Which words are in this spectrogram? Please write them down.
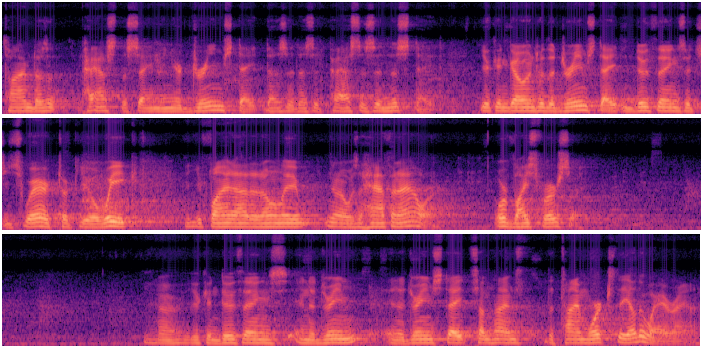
Time doesn't pass the same in your dream state, does it, as it passes in this state? You can go into the dream state and do things that you swear took you a week, and you find out it only, you know, was a half an hour, or vice versa. You know, you can do things in a dream in a dream state. Sometimes the time works the other way around,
